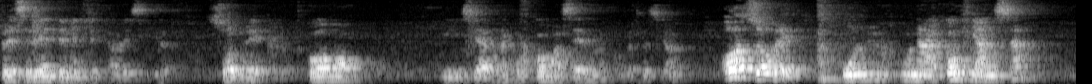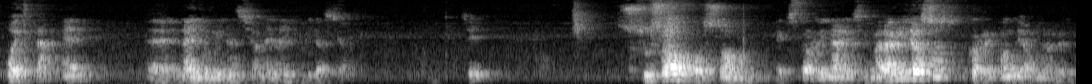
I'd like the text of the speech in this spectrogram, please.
precedentemente establecida sobre cómo iniciar una, cómo hacer una conversación, o sobre una confianza puesta en eh, la iluminación, en la inspiración. ¿Sí? Sus ojos son extraordinarios y maravillosos, corresponde a una retórica.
